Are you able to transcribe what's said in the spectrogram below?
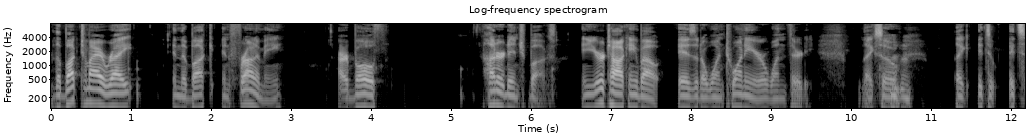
the buck to my right and the buck in front of me are both 100 inch bucks and you're talking about is it a 120 or a 130 like so Mhm. like it's it's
